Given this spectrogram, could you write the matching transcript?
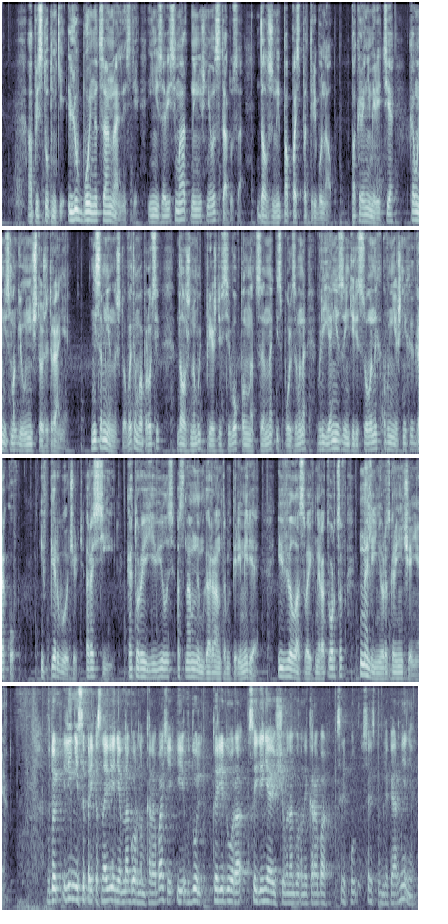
А преступники любой национальности и независимо от нынешнего статуса должны попасть под трибунал. По крайней мере те, кого не смогли уничтожить ранее. Несомненно, что в этом вопросе должно быть прежде всего полноценно использовано влияние заинтересованных внешних игроков, и в первую очередь России, которая явилась основным гарантом перемирия и ввела своих миротворцев на линию разграничения. Вдоль линии соприкосновения в Нагорном Карабахе и вдоль коридора, соединяющего Нагорный Карабах с, Республикой Армения,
